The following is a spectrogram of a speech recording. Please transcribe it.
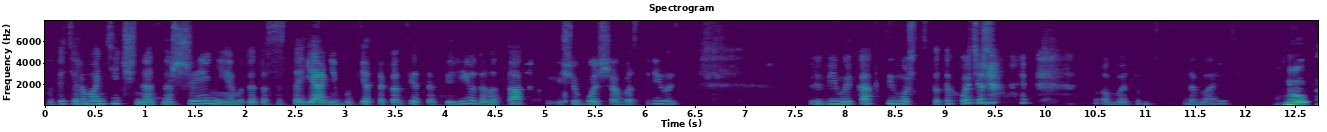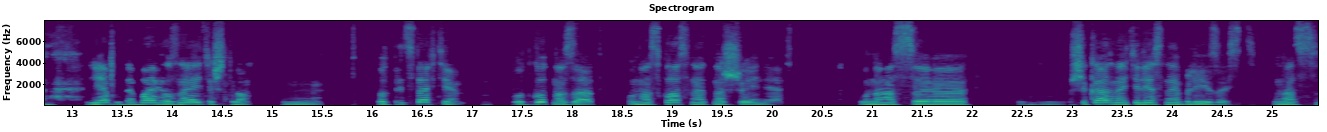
Вот эти романтичные отношения, вот это состояние букетно-конфетного периода, оно так еще больше обострилось. Любимый, как ты, может, что-то хочешь об этом добавить? Ну, я бы добавил, знаете, что вот представьте, вот год назад у нас классные отношения, у нас э, шикарная телесная близость, у нас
